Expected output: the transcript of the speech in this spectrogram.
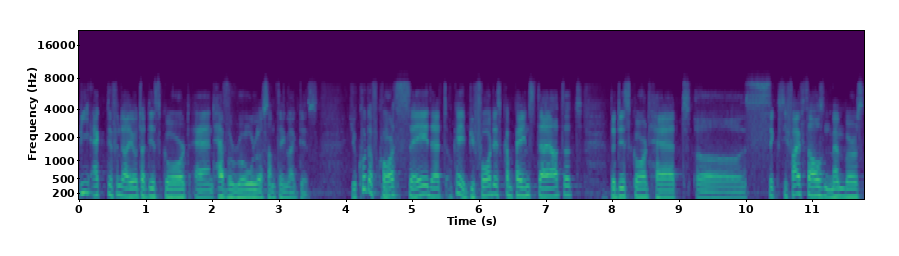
be active in the IOTA Discord, and have a role or something like this. You could, of course, say that okay, before this campaign started, the Discord had uh, 65,000 members,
